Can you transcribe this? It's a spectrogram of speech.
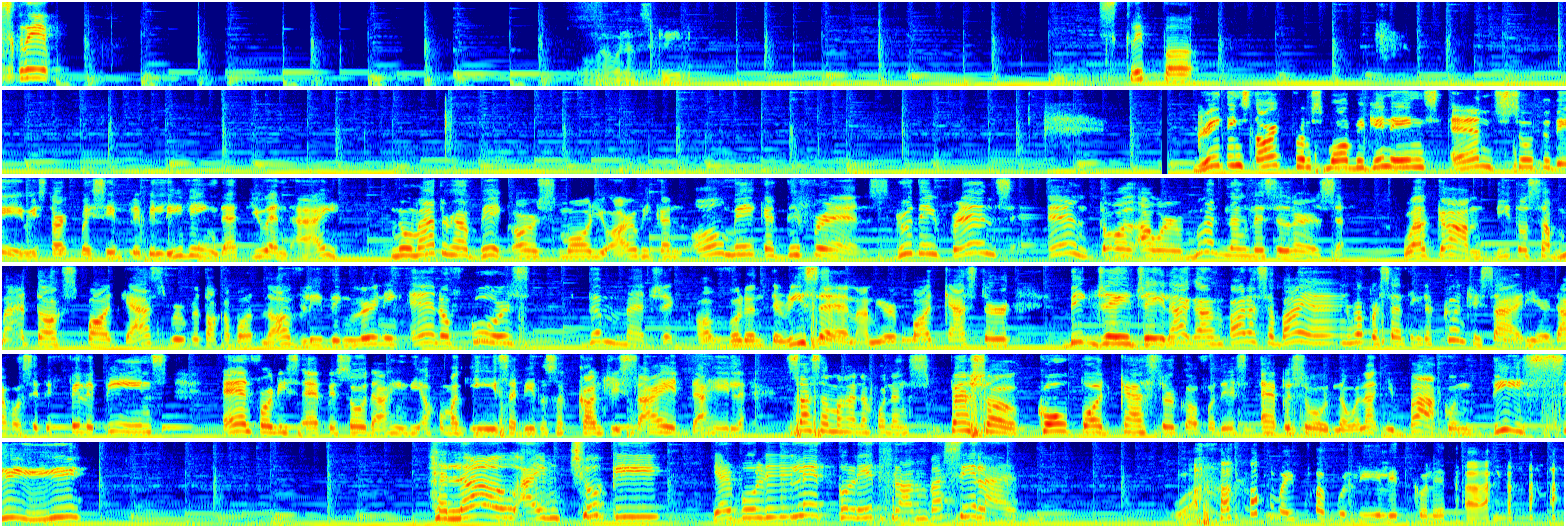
script. Oo nga, walang script. Script po. Great start from small beginnings. And so today, we start by simply believing that you and I, no matter how big or small you are, we can all make a difference. Good day, friends, and to all our Madlang listeners. Welcome dito sa Mad Talks Podcast where we talk about love, living, learning, and of course, the magic of volunteerism. I'm your podcaster, Big J J Lagang para sa bayan representing the countryside here in Davao City, Philippines. And for this episode, ah, hindi ako mag-iisa dito sa countryside dahil sasamahan ako ng special co-podcaster ko for this episode na walang iba kundi si... Hello, I'm Chucky, your bulilit kulit from Basilan. Wow, may pabulilit kulit ha.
